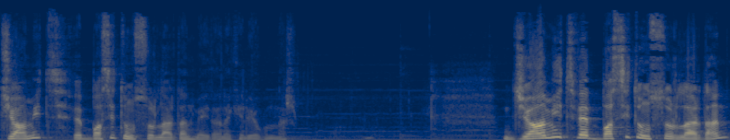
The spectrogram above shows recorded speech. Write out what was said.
camit ve basit unsurlardan meydana geliyor bunlar. Camit ve basit unsurlardan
